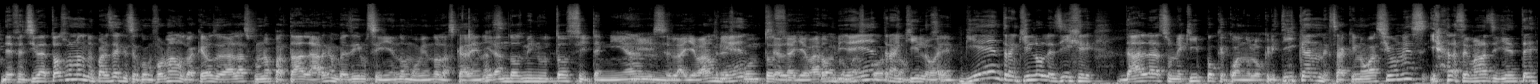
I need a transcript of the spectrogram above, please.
defensiva. De todas formas, me parece que se conforman los vaqueros de Dallas con una patada larga en vez de ir siguiendo moviendo las cadenas. eran dos minutos y tenían... Y se la llevaron Tres bien, puntos se la llevaron bien tranquilo, ¿eh? sí. Bien tranquilo, les dije, Dallas, un equipo que cuando lo critican saca innovaciones y a la semana siguiente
